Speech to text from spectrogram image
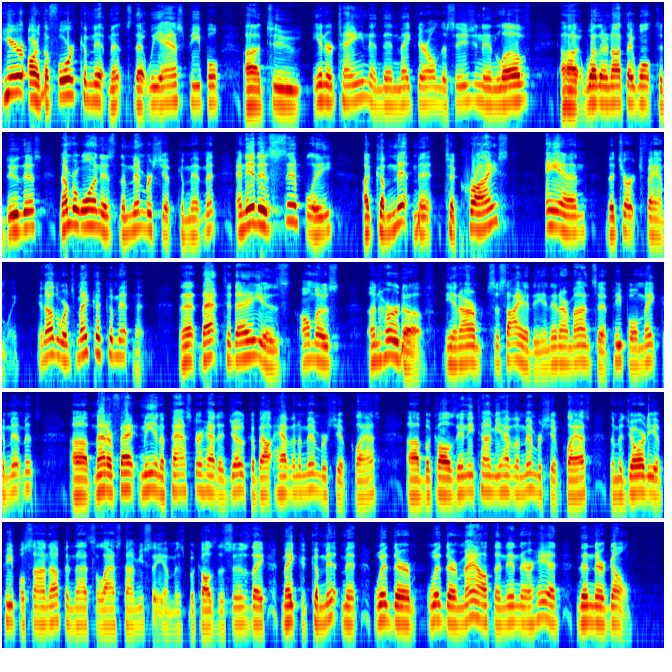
Here are the four commitments that we ask people uh, to entertain and then make their own decision in love uh, whether or not they want to do this. Number one is the membership commitment, and it is simply a commitment to Christ and the church family. In other words, make a commitment. That, that today is almost unheard of in our society and in our mindset. People make commitments. Uh, matter of fact, me and a pastor had a joke about having a membership class uh, because anytime you have a membership class, the majority of people sign up and that's the last time you see them is because as soon as they make a commitment with their with their mouth and in their head then they're gone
